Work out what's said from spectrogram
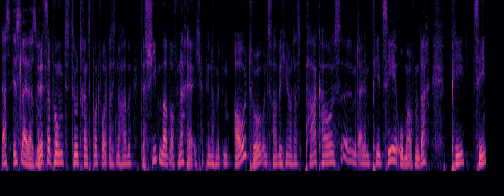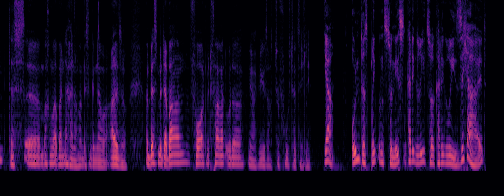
Das ist leider so. Letzter Punkt zu Transportwort, was ich noch habe. Das schieben wir aber auf nachher. Ich habe hier noch mit dem Auto, und zwar habe ich hier noch das Parkhaus äh, mit einem PC oben auf dem Dach. P10, das äh, machen wir aber nachher noch mal ein bisschen genauer. Also, am besten mit der Bahn, vor Ort mit Fahrrad oder, ja, wie gesagt, zu Fuß tatsächlich. Ja, und das bringt uns zur nächsten Kategorie, zur Kategorie Sicherheit.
